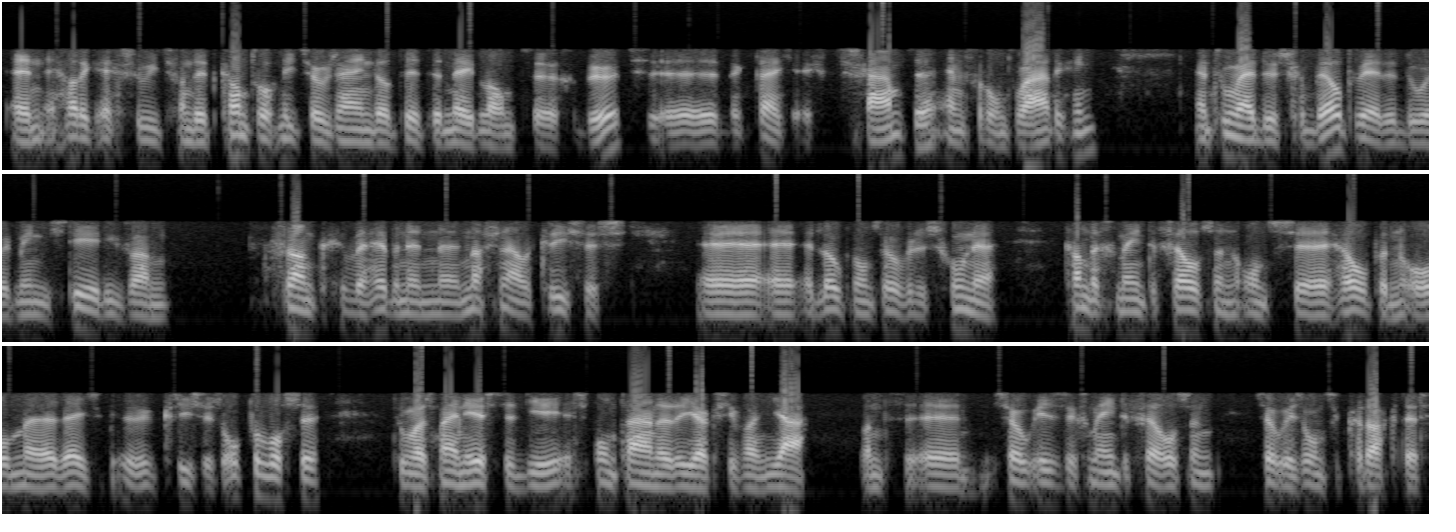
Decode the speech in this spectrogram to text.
En had ik echt zoiets van, dit kan toch niet zo zijn dat dit in Nederland gebeurt. dan krijg je echt schaamte en verontwaardiging. En toen wij dus gebeld werden door het ministerie van Frank, we hebben een uh, nationale crisis. Uh, het loopt ons over de schoenen. Kan de gemeente Velsen ons helpen om deze crisis op te lossen? Toen was mijn eerste die spontane reactie van ja, want zo is de gemeente Velsen, zo is onze karakter.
